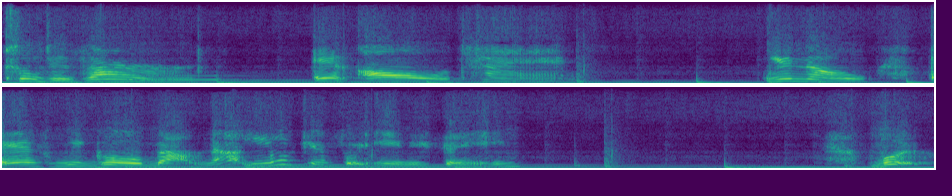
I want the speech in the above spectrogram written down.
to discern at all times. You know, as we go about not looking for anything, but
